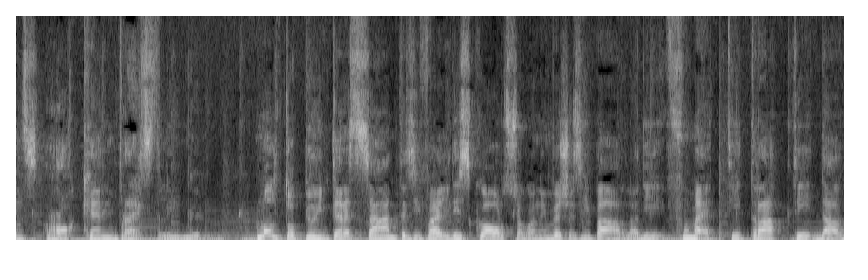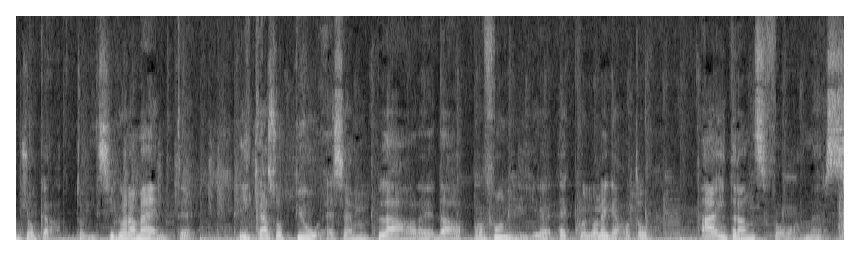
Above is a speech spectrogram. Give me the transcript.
Hogan's Rock Wrestling. Molto più interessante si fa il discorso quando invece si parla di fumetti tratti da giocattoli. Sicuramente il caso più esemplare da approfondire è quello legato ai Transformers.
